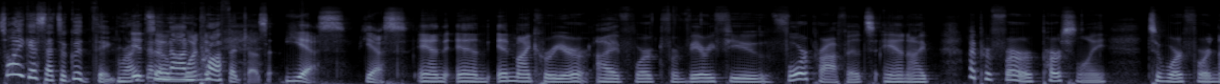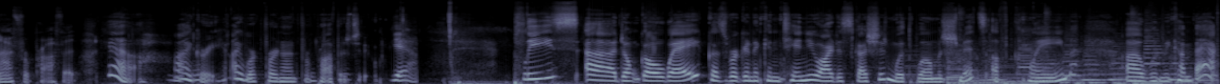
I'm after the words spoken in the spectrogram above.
So I guess that's a good thing, right? It's that a, a wonder- nonprofit does it. Yes, yes, and and in my career, I've worked for very few for profits, and I I prefer personally to work for a not for profit. Yeah, Mm-hmm. I agree. I work for a non-for-profit too. Yeah. Please uh, don't go away because we're going to continue our discussion with Wilma Schmitz of Claim uh, when we come back.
